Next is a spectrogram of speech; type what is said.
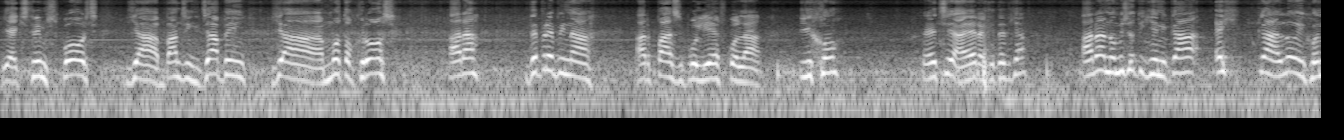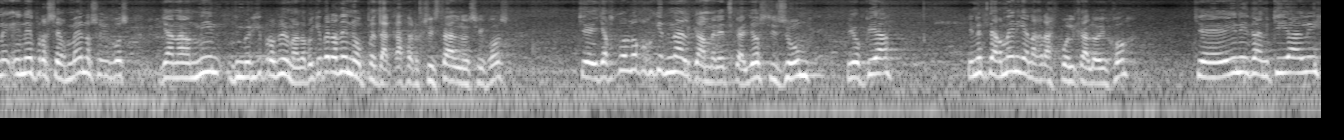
για extreme sports, για bungee jumping, για motocross. Άρα δεν πρέπει να αρπάζει πολύ εύκολα ήχο, έτσι, αέρα και τέτοια. Άρα νομίζω ότι γενικά έχει καλό ήχο, είναι προσεγμένος ο ήχος για να μην δημιουργεί προβλήματα. Από εκεί πέρα δεν είναι ο πεντακάθαρος κρυστάλλινος ήχος, και γι' αυτό τον λόγο έχω και την άλλη κάμερα έτσι κι τη zoom, η οποία είναι φτιαγμένη για να γράφει πολύ καλό ήχο και είναι ιδανική η άλλη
